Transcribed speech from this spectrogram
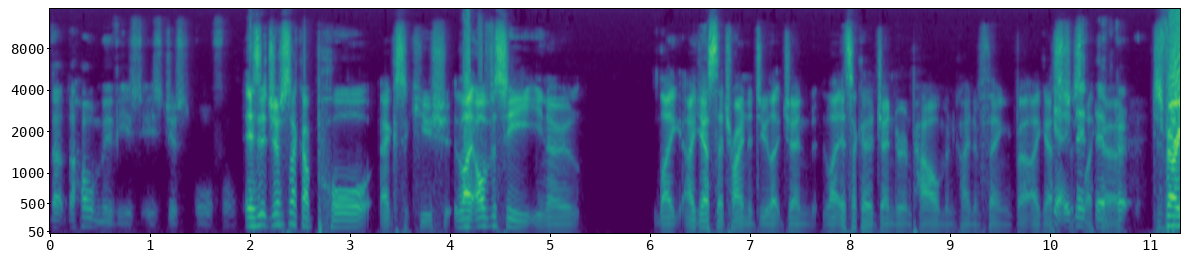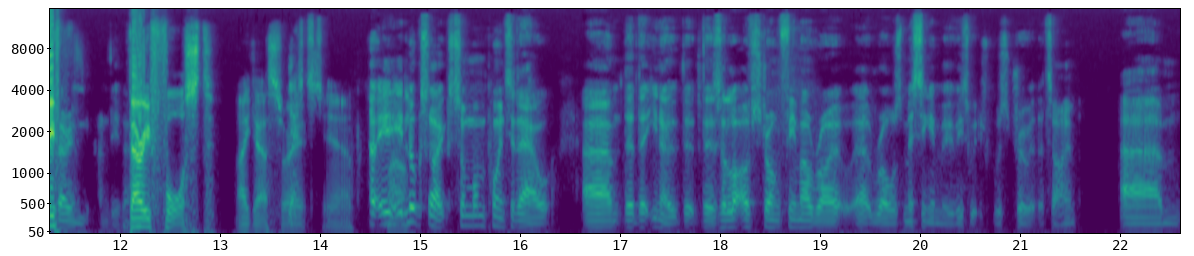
that the whole movie is is just awful. Is it just like a poor execution? Like obviously, you know, like I guess they're trying to do like gender, like it's like a gender empowerment kind of thing. But I guess just they- like a just very very much can do that. very forced. I guess right. Yes. Yeah. It, Wow. it looks like someone pointed out um, that, that you know that there's a lot of strong female ro- uh, roles missing in movies, which was true at the time. Um,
